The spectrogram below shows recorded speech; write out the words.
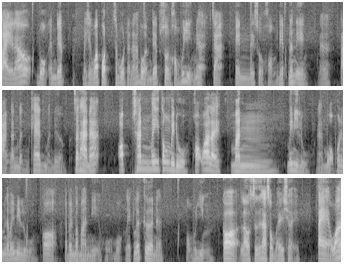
ใส่แล้วบวก m d e p หมายถึงว่าปลดสมุดนะบวก m d e p ส่วนของผู้หญิงเนี่ยจะเป็นในส่วนของ d e p นั่นเองนะต่างกันเหมือนแค่เหมือนเดิม สถานะออปชันไม่ต้องไปดู เพราะว่าอะไรมันไม่มีรูนะหมวกพวกนี้มันจะไม่มีรูก็จะเป็นประมาณนี้โอ้โหหมวกเล็กเหลือเกินนะของผู้หญิง ก็เราซื้อสะสมไว้เฉยแต่ว่า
